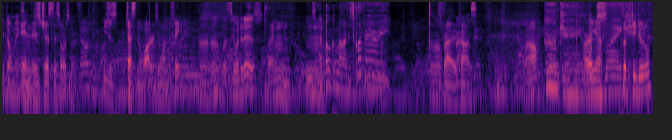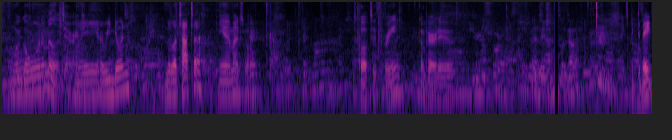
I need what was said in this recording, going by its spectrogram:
It don't make And sense. it's just the swordsmith. He's just testing the waters. He wanted to fate. Uh huh. Let's see what it is. Like, mm, Who's that Pokemon? It's Clefairy. that's probably the cause. Well, Okay. are we gonna looks like flip de doodle? we're going to Are military. we, are we doing militata? Yeah, might as well. Twelve To go up to three compared to Debate.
